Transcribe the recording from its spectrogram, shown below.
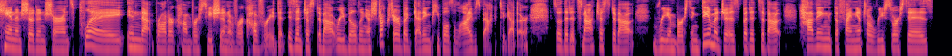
can and should insurance play in that broader conversation of recovery that isn't just about rebuilding a structure, but getting people's lives back together so that it's not just about reimbursing damages, but it's about having the financial resources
